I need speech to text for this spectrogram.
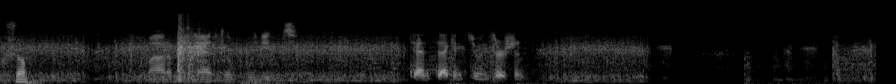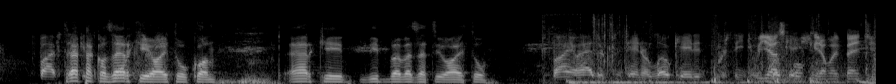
Oksa. Már menjetok úgy itt. 10 seconds to insertion. 5 seconds Trepek az erkély ajtókon. Erkély, VIP vezető ajtó. Biohazard container located. Proceed to its Vigyázz location. Monkira, majd Benji.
